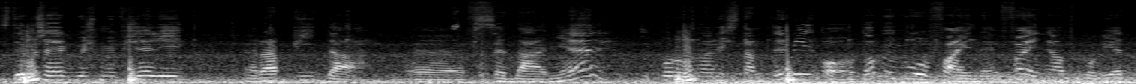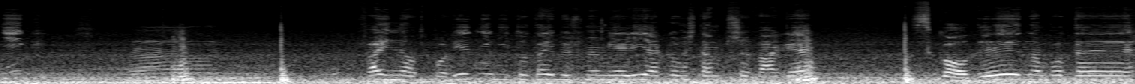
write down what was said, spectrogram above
Z tym, że jakbyśmy wzięli Rapida e, w sedanie i porównali z tamtymi, o, to by było fajne, fajny odpowiednik. Mm, fajny odpowiednik i tutaj byśmy mieli jakąś tam przewagę Skody, no bo te e,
